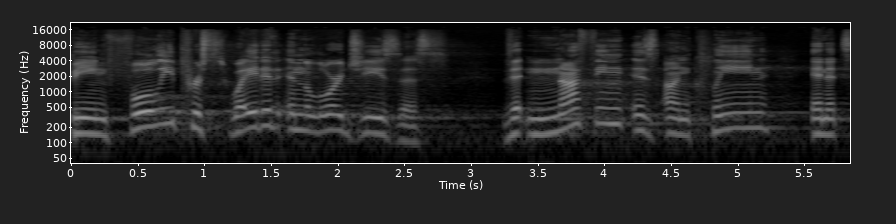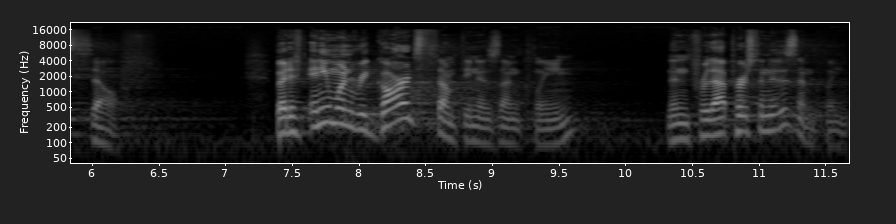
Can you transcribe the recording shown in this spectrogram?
being fully persuaded in the Lord Jesus, that nothing is unclean in itself. But if anyone regards something as unclean, then for that person it is unclean.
